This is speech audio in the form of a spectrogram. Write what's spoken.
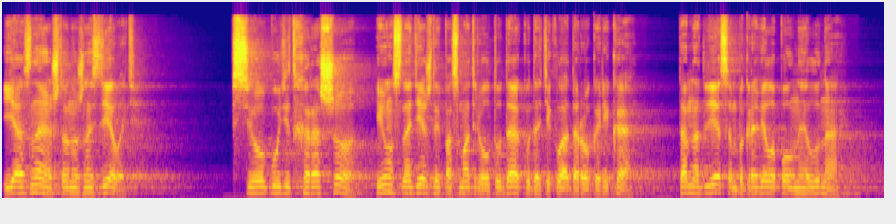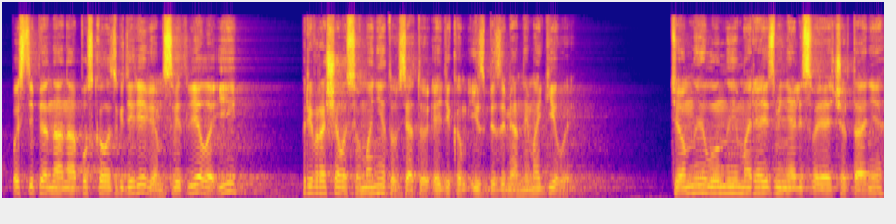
Я знаю, что нужно сделать. Все будет хорошо. И он с надеждой посматривал туда, куда текла дорога-река. Там над лесом багровела полная луна. Постепенно она опускалась к деревьям, светлела и превращалась в монету, взятую Эдиком из безымянной могилы. Темные лунные моря изменяли свои очертания,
